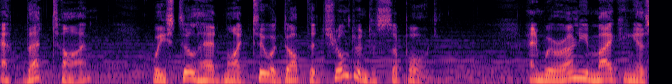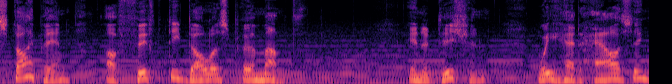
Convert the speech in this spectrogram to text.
At that time, we still had my two adopted children to support and we were only making a stipend of $50 per month. In addition, we had housing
